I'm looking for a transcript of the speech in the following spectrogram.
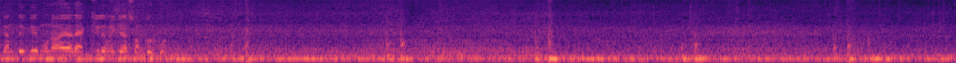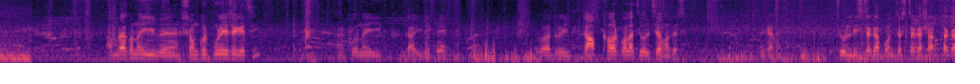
এখান থেকে মনে হয় আর এক কিলোমিটার শঙ্করপুর। আমরা এখন ওই শঙ্করপুরে এসে গেছি। এখন এই গাড়ি রেখে এবার ওই ডাব খাওয়ার পালা চলছে আমাদের। এখানে চল্লিশ টাকা, পঞ্চাশ টাকা, ষাট টাকা,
